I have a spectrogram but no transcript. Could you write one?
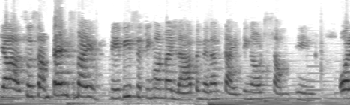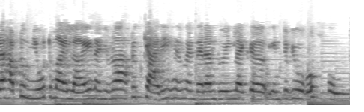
Yeah, so sometimes my baby sitting on my lap and then I'm typing out something, or I have to mute my line and you know I have to carry him and then I'm doing like a interview over phone.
